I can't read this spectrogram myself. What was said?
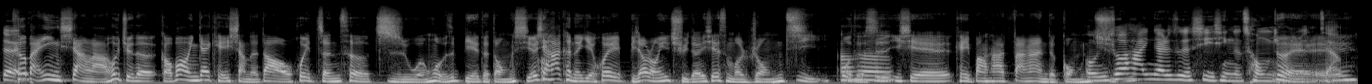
对刻板印象啦，会觉得搞不好应该可以想得到会侦测指纹或者是别的东西，而且他可能也会比较容易取得一些什么溶剂，或者是一些可以帮他犯案的工具。哦，你说他应该就是个细心的聪明人，这样。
